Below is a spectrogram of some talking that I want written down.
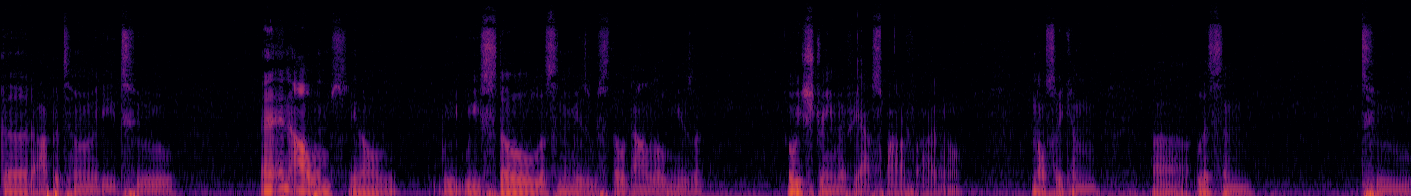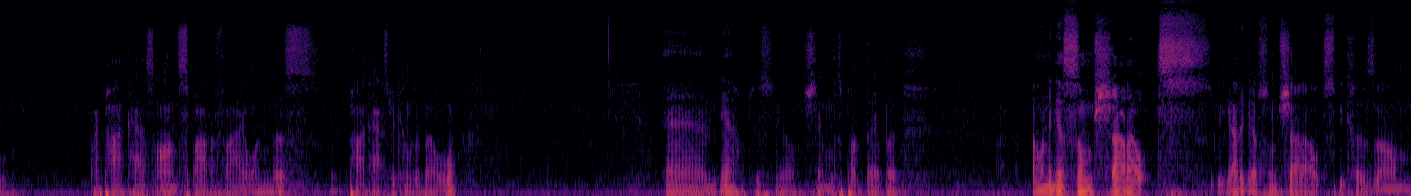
good opportunity to, and, and albums. You know, we we still listen to music. We still download music. Or we stream if you have Spotify. You know, and also you can uh, listen to my podcast on Spotify when this podcast becomes available. And yeah, just you know, shameless plug there. But I want to get some shout outs. We got to get some shout outs because um,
